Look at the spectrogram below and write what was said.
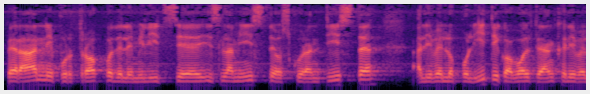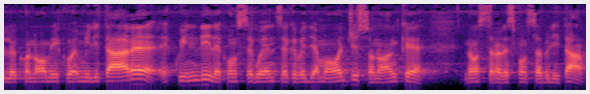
per anni purtroppo delle milizie islamiste oscurantiste a livello politico, a volte anche a livello economico e militare e quindi le conseguenze che vediamo oggi sono anche nostra responsabilità.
